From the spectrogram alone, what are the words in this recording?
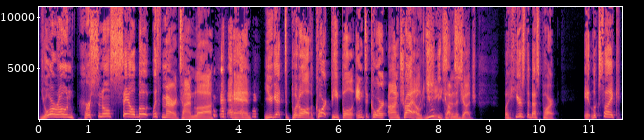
your own personal sailboat with maritime law, and you get to put all the court people into court on trial. Oh, you Jesus. become the judge. But here's the best part. It looks like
